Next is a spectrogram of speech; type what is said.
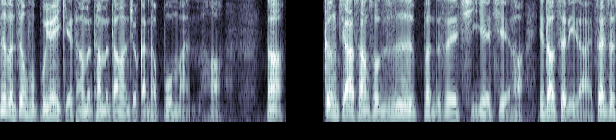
日本政府不愿意给他们，他们当然就感到不满嘛，哈。那更加上说，日本的这些企业界哈，也到这里来，在这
